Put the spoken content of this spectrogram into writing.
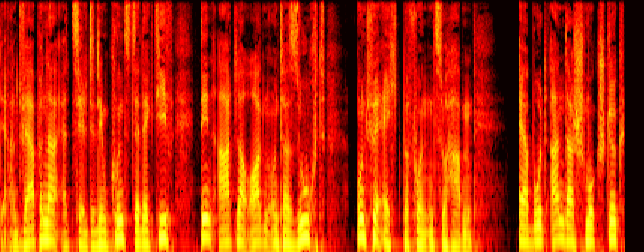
Der Antwerpener erzählte dem Kunstdetektiv, den Adlerorden untersucht und für echt befunden zu haben. Er bot an, das Schmuckstück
